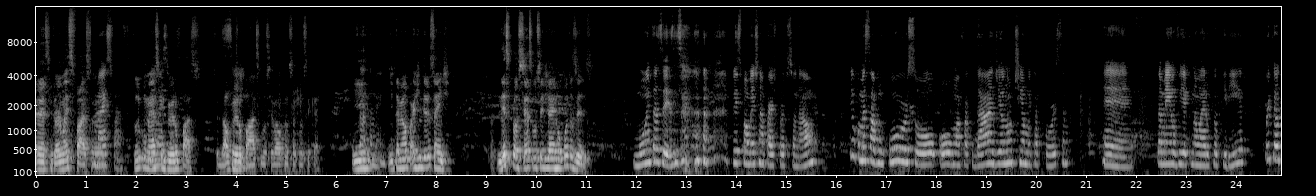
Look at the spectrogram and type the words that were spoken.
É, se torna mais fácil, né? Mais fácil. Tudo começa com o primeiro passo. Você dá o Sim. primeiro passo e você vai alcançar o que você quer. E, Exatamente. e também uma parte interessante. Nesse processo você já errou quantas vezes? Muitas vezes, principalmente na parte profissional. Eu começava um curso ou, ou uma faculdade, eu não tinha muita força. É, também eu via que não era o que eu queria, porque eu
